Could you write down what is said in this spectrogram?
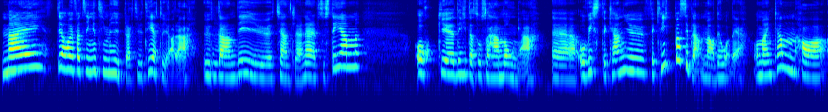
nej, det har ju faktiskt ingenting med hyperaktivitet att göra. Utan det är ju ett känsligare nervsystem. Och eh, det hittas hos så här många. Eh, och visst, det kan ju förknippas ibland med ADHD. Och man kan ha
